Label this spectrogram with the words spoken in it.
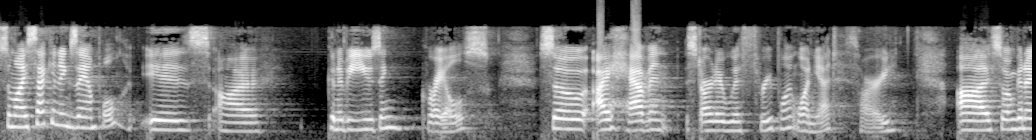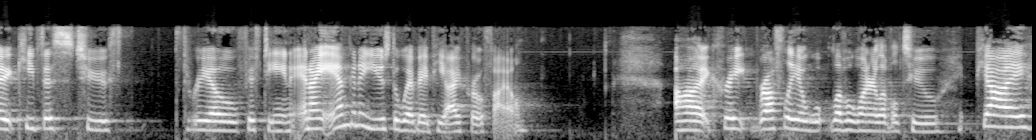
So my second example is uh, going to be using Grails. So I haven't started with 3.1 yet, sorry. Uh, so I'm going to keep this to 3.0.15, and I am going to use the Web API profile. Uh, create roughly a level 1 or level 2 API.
